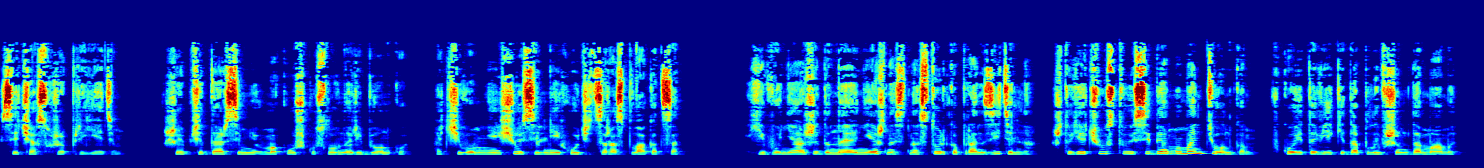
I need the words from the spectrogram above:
«Сейчас уже приедем», — шепчет Дарси мне в макушку, словно ребенку, отчего мне еще сильнее хочется расплакаться. Его неожиданная нежность настолько пронзительна, что я чувствую себя мамонтенком, в кои-то веки доплывшим до мамы.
